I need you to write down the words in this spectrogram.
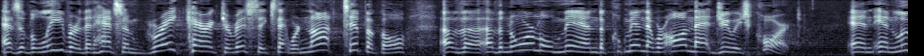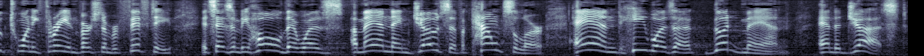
as a believer that had some great characteristics that were not typical of the, of the normal men, the men that were on that Jewish court. And in Luke 23 and verse number 50, it says, And behold, there was a man named Joseph, a counselor, and he was a good man and a just.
